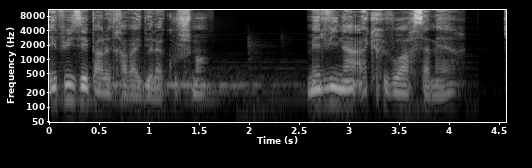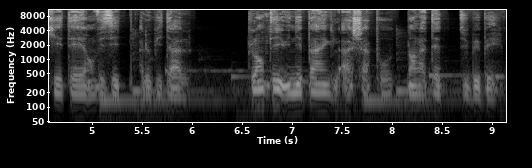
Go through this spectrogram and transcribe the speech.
Épuisée par le travail de l'accouchement, Melvina a cru voir sa mère, qui était en visite à l'hôpital, planter une épingle à chapeau dans la tête du bébé.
